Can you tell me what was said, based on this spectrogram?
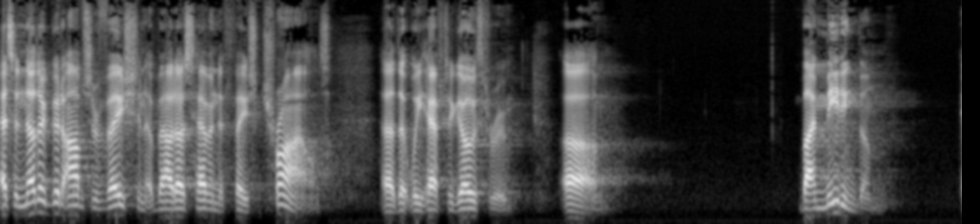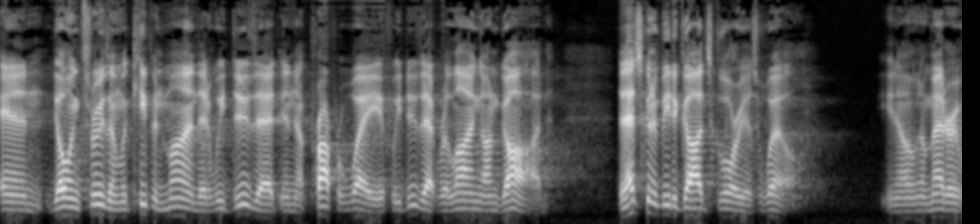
That's another good observation about us having to face trials uh, that we have to go through. Um, by meeting them and going through them, we keep in mind that if we do that in a proper way, if we do that relying on God, then that's going to be to God's glory as well. You know, no matter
